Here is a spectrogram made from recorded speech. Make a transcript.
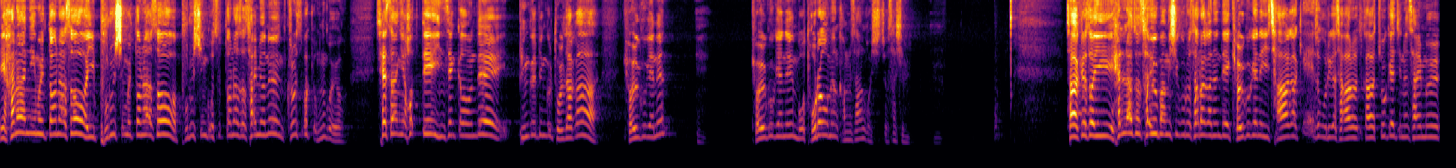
하나님을 떠나서 이 부르심을 떠나서 부르신 곳을 떠나서 살면은 그럴 수밖에 없는 거예요. 세상의 헛되의 인생 가운데 빙글빙글 돌다가 결국에는 예, 결국에는 뭐 돌아오면 감사한 것이죠, 사실. 자, 그래서 이 헬라저 사유 방식으로 살아가는데 결국에는 이 자아가 계속 우리가 자아가 쪼개지는 삶을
